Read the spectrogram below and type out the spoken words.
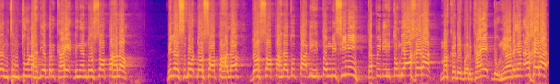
Dan tentulah dia berkait dengan dosa pahala. Bila sebut dosa pahala, dosa pahala itu tak dihitung di sini, tapi dihitung di akhirat. Maka dia berkait dunia dengan akhirat.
